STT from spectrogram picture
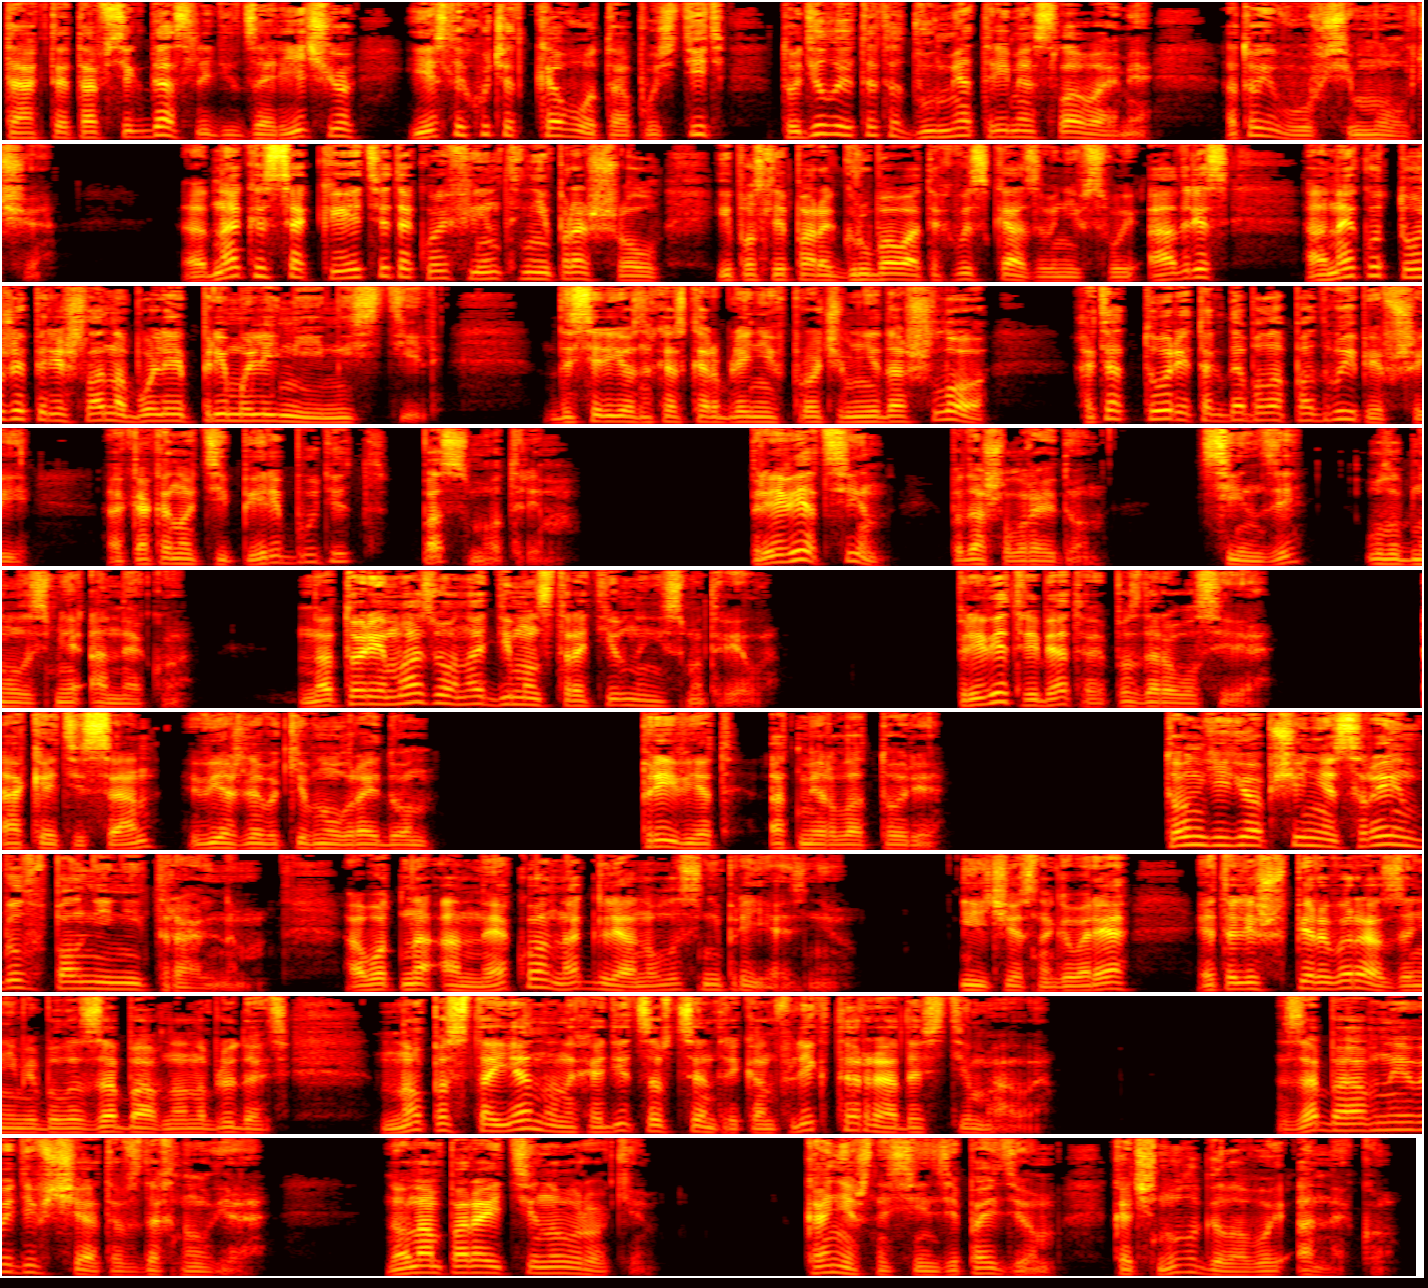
Так-то та всегда следит за речью, если хочет кого-то опустить, то делает это двумя-тремя словами, а то и вовсе молча. Однако Сакетти такой финт не прошел, и после пары грубоватых высказываний в свой адрес Анеку тоже перешла на более прямолинейный стиль. До серьезных оскорблений, впрочем, не дошло, хотя Тори тогда была подвыпившей, а как оно теперь будет, посмотрим. «Привет, Син!» — подошел Райдон. «Синзи?» — улыбнулась мне Анеко. На Тори Мазу она демонстративно не смотрела. «Привет, ребята!» — поздоровался я. «А Кэти-сан?» — вежливо кивнул Райдон. «Привет!» — отмерла Тори. Тон ее общения с Рэем был вполне нейтральным, а вот на Анеку она глянула с неприязнью. И, честно говоря, это лишь в первый раз за ними было забавно наблюдать — но постоянно находиться в центре конфликта радости мало. «Забавные вы, девчата», — вздохнул я. «Но нам пора идти на уроки». «Конечно, Синзи, пойдем», — качнула головой Анеко.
